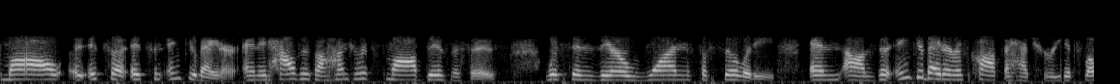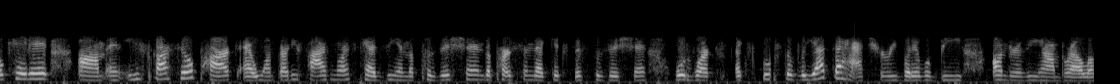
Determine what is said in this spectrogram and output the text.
small it's a it's an incubator and it houses a hundred small businesses within their one facility. And uh, the incubator is called the Hatchery. It's located um, in East Garfield Park at 135 North Kedzie. And the position, the person that gets this position, would work exclusively at the Hatchery, but it would be under the umbrella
